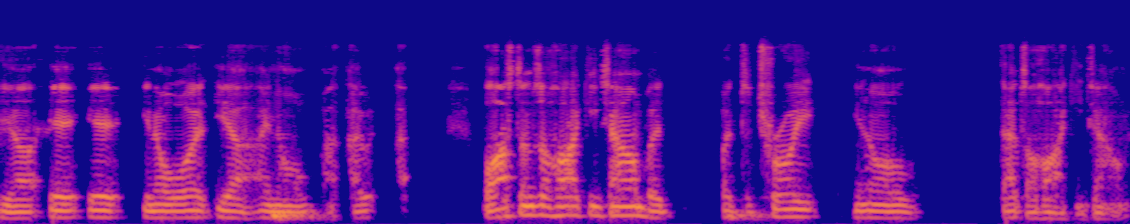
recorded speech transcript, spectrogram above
Yeah, it, it you know what? Yeah, I know. I, I, Boston's a hockey town, but but Detroit, you know, that's a hockey town.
